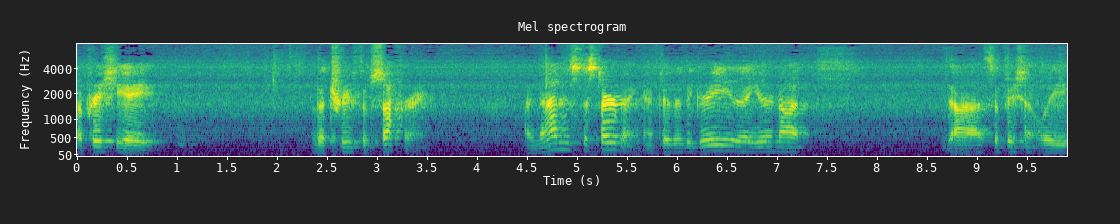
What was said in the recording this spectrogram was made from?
appreciate the truth of suffering. And that is disturbing. And to the degree that you're not uh, sufficiently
